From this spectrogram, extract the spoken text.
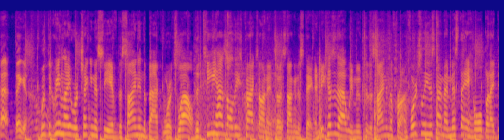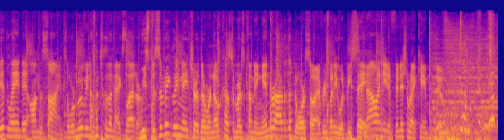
Yeah, thank you. With the green light, we're checking to see if the sign in the back works well. The T has all these cracks on it, so it's not gonna stick. And because of that, we moved to the sign in the front. Unfortunately, this time I missed the A-hole, but I did land it on the sign, so we're moving on to the next letter. We specifically made sure there were no customers coming in or out of the door, so everybody would be safe. So now I need to finish what I came to do.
